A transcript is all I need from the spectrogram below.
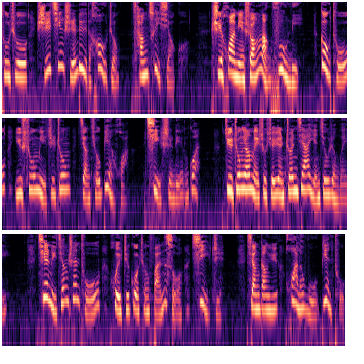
突出时青时绿的厚重苍翠效果，使画面爽朗富丽；构图于疏密之中，讲求变化，气势连贯。据中央美术学院专家研究认为，《千里江山图》绘制过程繁琐细致，相当于画了五遍图。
